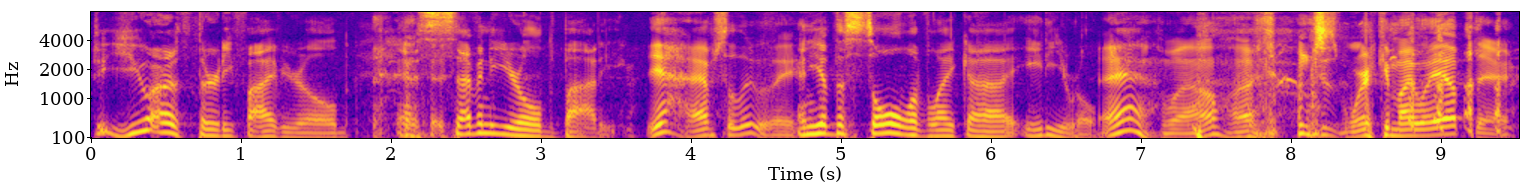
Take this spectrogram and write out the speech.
Dude, you are a 35 year old and a 70 year old body, Yeah, absolutely. and you have the soul of like a 80 year old. yeah, well, I'm just working my way up there.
